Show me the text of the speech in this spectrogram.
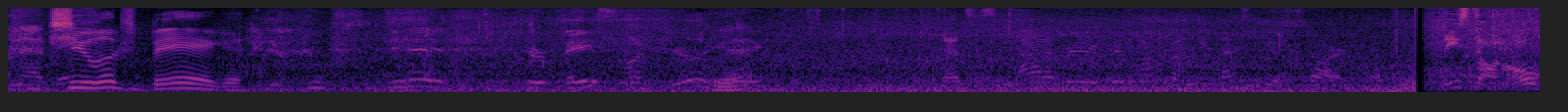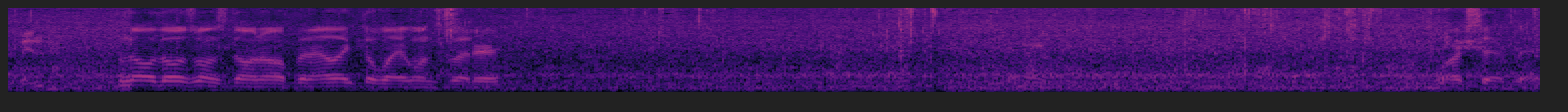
she looks big. She did. Her face looked really Yeah. big. That's not a very good one, but I mean, that's a good start. These don't open. No, those ones don't open. I like the white ones better. Watch that bit.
